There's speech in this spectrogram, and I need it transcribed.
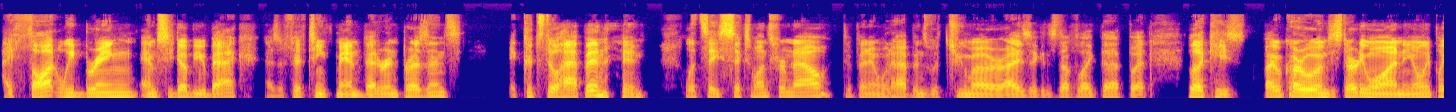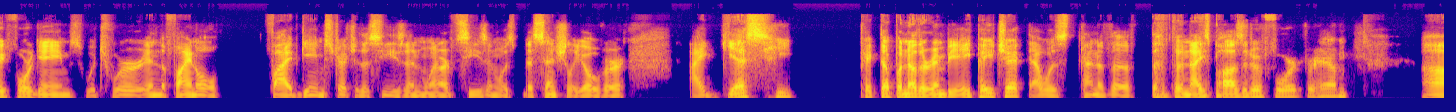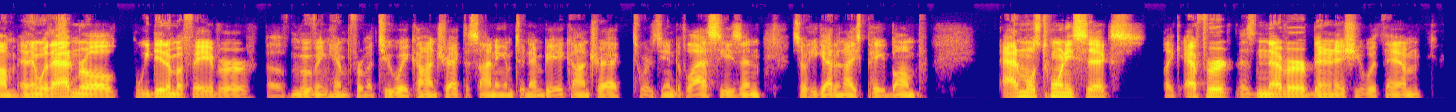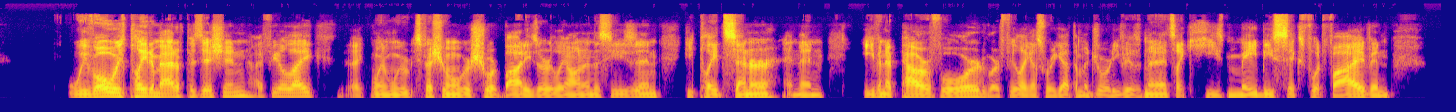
I thought we'd bring MCW back as a 15th man veteran presence. It could still happen in, let's say, six months from now, depending on what happens with Chuma or Isaac and stuff like that. But look, he's Michael Carter Williams. He's 31. He only played four games, which were in the final five game stretch of the season when our season was essentially over. I guess he picked up another NBA paycheck. That was kind of the the, the nice positive for it for him. Um, and then with Admiral, we did him a favor of moving him from a two way contract to signing him to an NBA contract towards the end of last season. So he got a nice pay bump. Admiral's 26. Like effort has never been an issue with him. We've always played him out of position. I feel like, like when we, especially when we were short bodies early on in the season, he played center, and then even at power forward, where I feel like that's where he got the majority of his minutes. Like he's maybe six foot five, and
